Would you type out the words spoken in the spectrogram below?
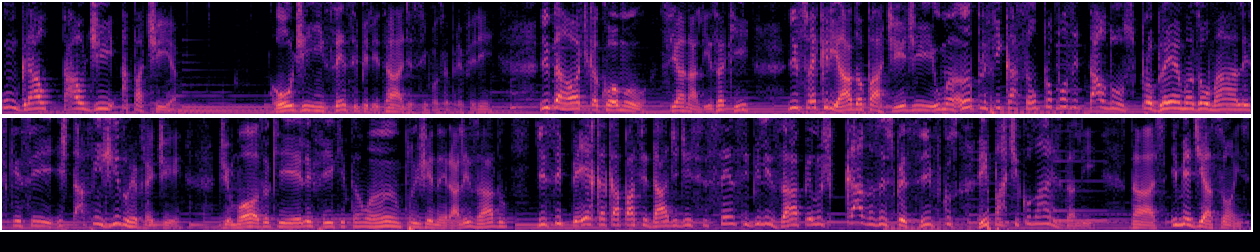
um grau tal de apatia ou de insensibilidade, se você preferir. E da ótica como se analisa aqui, isso é criado a partir de uma amplificação proposital dos problemas ou males que se está fingindo refletir, de modo que ele fique tão amplo e generalizado que se perca a capacidade de se sensibilizar pelos casos específicos e particulares dali, das imediações,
